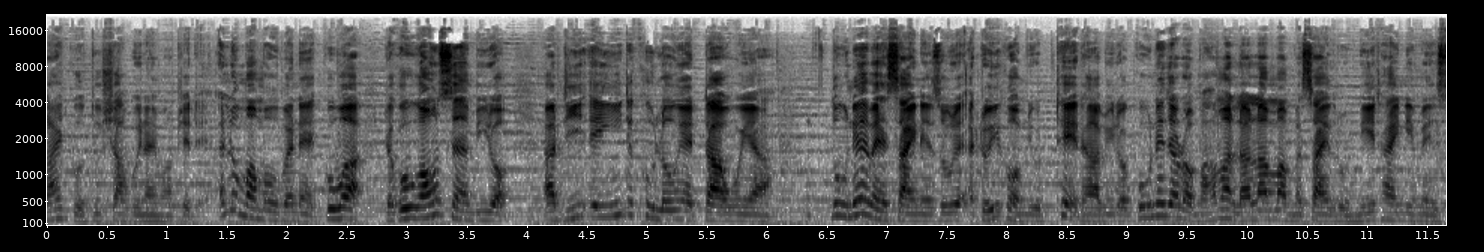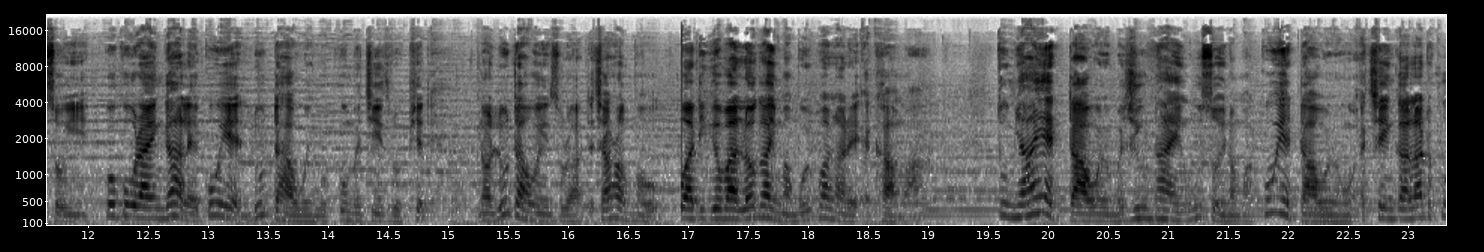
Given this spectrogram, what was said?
light ကိုသူရှာဖွေနိုင်မှာဖြစ်တယ်အဲ့လိုမှမဟုတ်ဘဲနဲ့ကိုကတကူကောင်းဆန်ပြီးတော့အာဒီအိမ်ကြီးတစ်ခုလုံးရဲ့တာဝန်ဟာ သူနဲ့ပဲဆိုင်နေဆိုတဲ့အတွေးခေါ်မျိုးထည့်ထားပြီးတော့ကိုနဲ့ကြတော့ဘာမှလာလာမှမဆိုင်သလိုနေထိုင်နေမယ်ဆိုရင်ကိုကိုယ်တိုင်ကလည်းကိုယ့်ရဲ့လူတာဝန်ကိုကိုမကြည့်သလိုဖြစ်တယ်နော်လူတာဝန်ဆိုတာတခြားတော့မဟုတ်ဘူးဟိုကဒီကမ္ဘာလောကကြီးမှာမွေးဖွားလာတဲ့အခါမှာသူများရဲ့တာဝန်မယူနိုင်ဘူးဆိုရင်တော့မှကိုယ့်ရဲ့တာဝန်ကိုအချိန်ကာလတစ်ခု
